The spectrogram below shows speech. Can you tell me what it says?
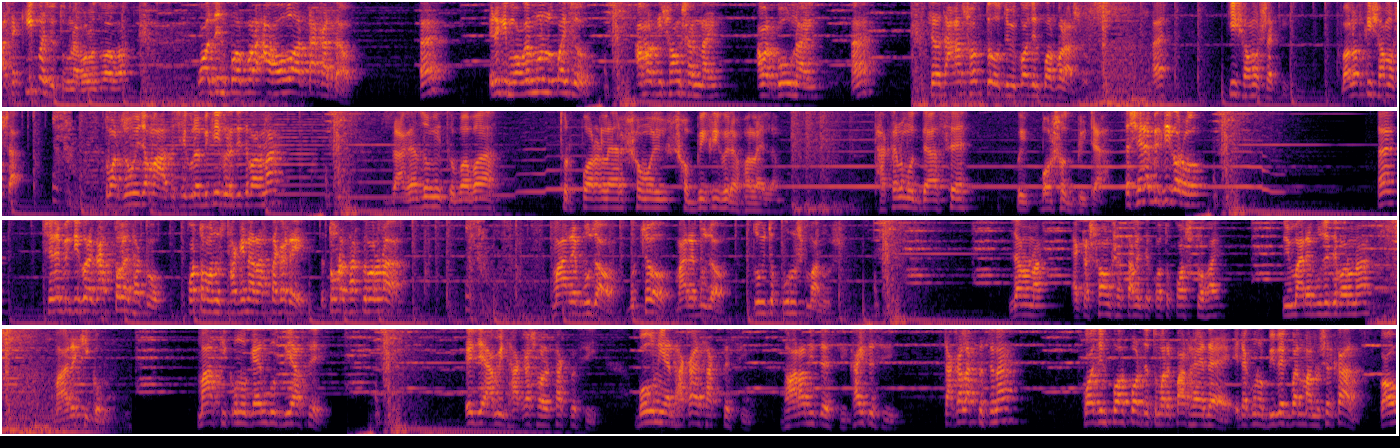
আচ্ছা কি পাইছো তোমরা বলো তো বাবা? কদিন পর পর আহো আর টাকা চাও। হ্যাঁ? এটা কি মগের মূল্য পাইছো? আমার কি সংসার নাই? আমার বউ নাই? হ্যাঁ? সেটা জানা সত্ত্বেও তুমি কদিন পর পর আসো। হ্যাঁ? কি সমস্যা কি? বলো কি সমস্যা? তোমার জমি জমা আছে সেগুলো বিক্রি করে দিতে পারো না? জাগা জমি তো বাবা তোর পড়ালেখার সময় সব বিক্রি করে ফেলাইলাম। থাকার মধ্যে আছে ওই বসত বিটা। তা সেটা বিক্রি করো। হ্যাঁ? সেটা বিক্রি করে গাছতলায় থাকো। কত মানুষ থাকে না রাস্তাঘাটে? তোমরা থাকতে পারো না। মারে বুঝাও, বুঝছ? মারে বুঝাও। তুমি তো পুরুষ মানুষ। জানো না, একটা সংসার চালাতে কত কষ্ট হয়? তুমি মারে বুঝাতে পারো না? মারে কি করব? মা কি কোনো জ্ঞান বুদ্ধি আছে? এই যে আমি ঢাকা শহরে থাকতেছি, বউ নিয়ে ঢাকায় থাকতেছি, ভাড়া দিতেছি, খাইতেছি, টাকা লাগতেছে না? কয়দিন পর পর যে তোমার পাঠায় দেয়, এটা কোনো বিবেকবান মানুষের কাজ? কও।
